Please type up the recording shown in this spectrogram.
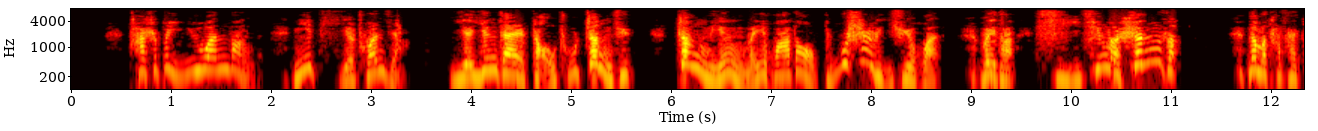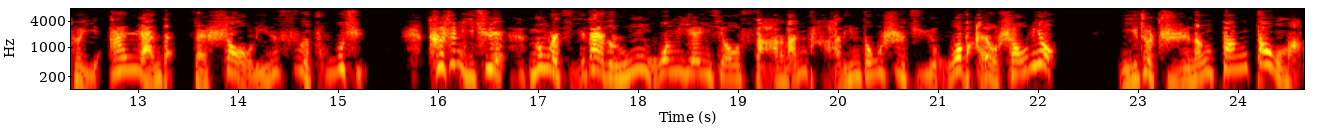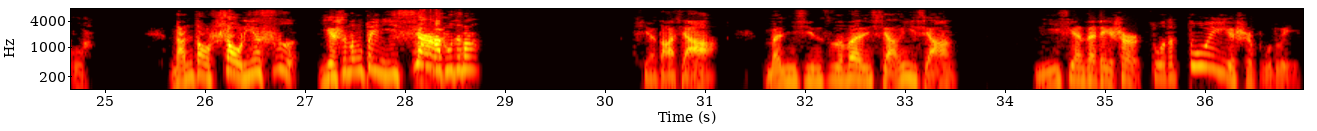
他是被冤枉的。你铁船甲也应该找出证据，证明梅花道不是李寻欢，为他洗清了身子，那么他才可以安然的在少林寺出去。可是你却弄了几袋子龙黄烟硝，撒的满塔林都是，举火把要烧庙，你这只能帮倒忙啊！难道少林寺也是能被你吓住的吗？铁大侠。扪心自问，想一想，你现在这事儿做的对是不对？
